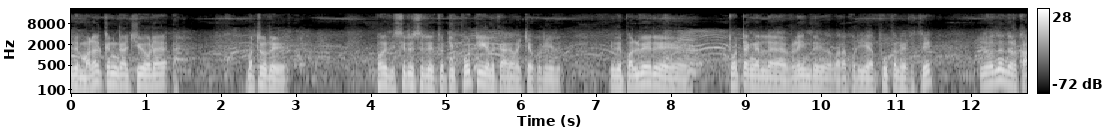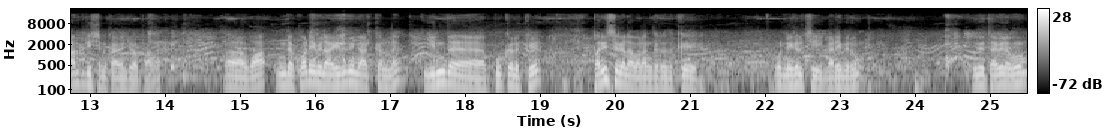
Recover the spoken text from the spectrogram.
இது மலர் கண்காட்சியோட மற்றொரு பகுதி சிறு சிறு தொட்டி போட்டிகளுக்காக வைக்கக்கூடியது. இது பல்வேறு தோட்டங்களில் விளைந்து வரக்கூடிய பூக்கள் எடுத்து இது வந்து இந்த ஒரு காம்படிஷனுக்காக வேண்டி வைப்பாங்க. வா இந்த கோடை விழா இறுதி நாட்களில் இந்த பூக்களுக்கு பரிசுகளை வழங்குறதுக்கு ஒரு நிகழ்ச்சி நடைபெறும். இது தவிரவும்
